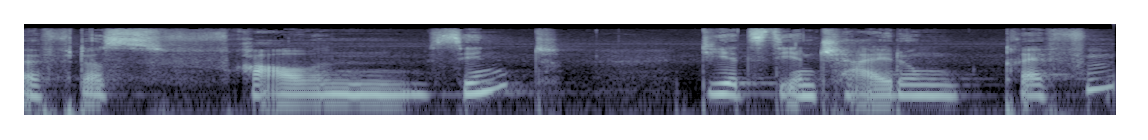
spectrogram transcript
öfters Frauen sind, die jetzt die Entscheidung treffen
